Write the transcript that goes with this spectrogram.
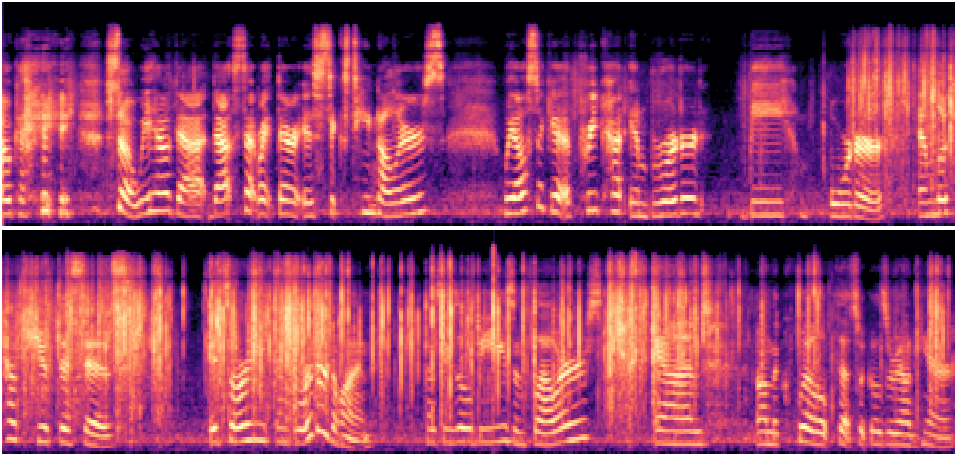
Okay, so we have that. That set right there is $16. We also get a pre-cut embroidered bee border. And look how cute this is. It's already embroidered on. Has these little bees and flowers. And on the quilt, that's what goes around here.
